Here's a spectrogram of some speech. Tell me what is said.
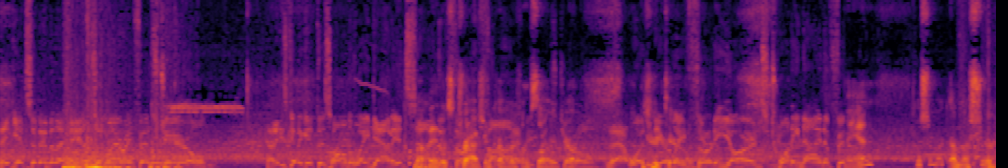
He gets it into the hands of Larry Fitzgerald. Now he's going to get this all the way down inside Man, the this trash in coverage. I'm sorry, bro. That was You're nearly terrible. 30 yards, 29 of 50. Man? Question mark? I'm not sure.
